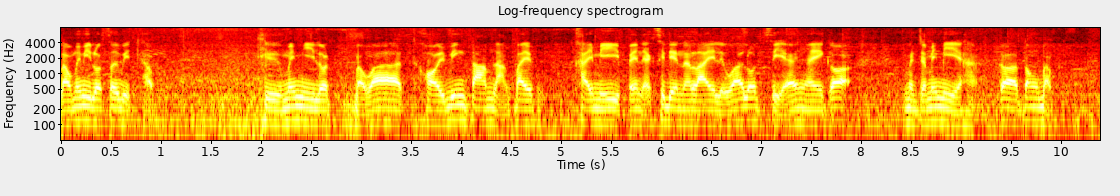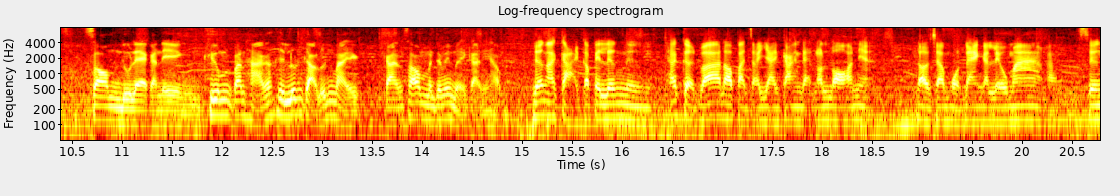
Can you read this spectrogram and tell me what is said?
เราไม่มีรถเซอร์วิสครับ คือไม่มีรถแบบว่าคอยวิ่งตามหลังไปใครมีเป็นอุบิเหตุอะไร หรือว่ารถเสียยังไงก็มันจะไม่มีอะฮะก็ต้องแบบ ซ่อมดูแลกันเอง คือปัญหาก็คือรุ่นเก่ารุ่นใหม่ การซ่อมมันจะไม่เหมือนกันครับ เรื่องอากาศก็เป็นเรื่องหนึ่ง ถ้าเกิดว่าเราปั่นจักรยานกลางแดดร้อนๆเนี่ย เราจะหมดแรงกันเร็วมากครับ ซึ่ง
